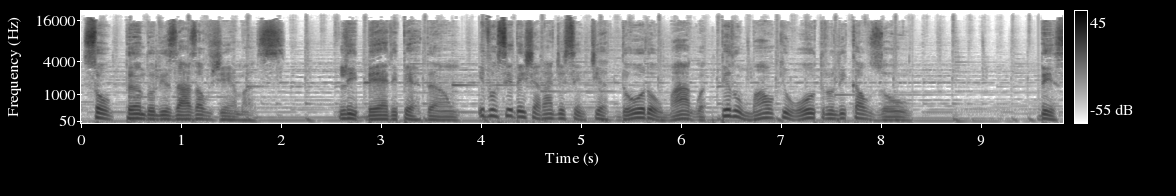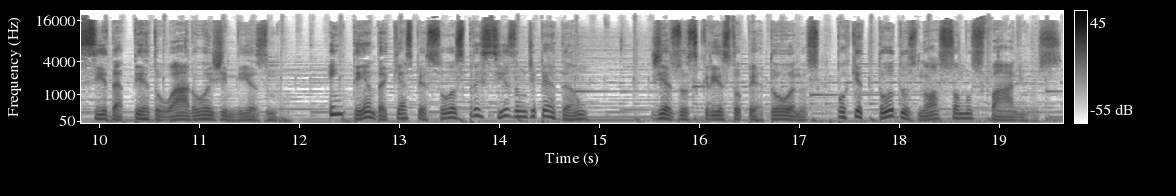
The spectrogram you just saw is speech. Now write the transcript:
soltando-lhes as algemas. Libere perdão e você deixará de sentir dor ou mágoa pelo mal que o outro lhe causou. Decida perdoar hoje mesmo. Entenda que as pessoas precisam de perdão. Jesus Cristo perdoa-nos porque todos nós somos falhos.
